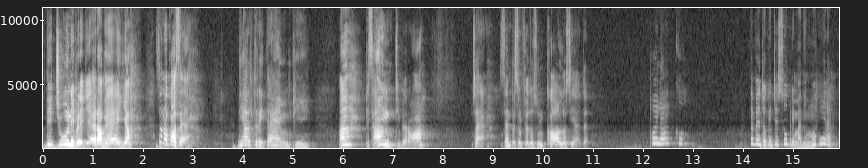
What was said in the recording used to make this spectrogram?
digiuni, preghiera, veglia. Sono cose di altri tempi, eh? pesanti però, cioè, sempre sul fiato sul collo siete. Poi leggo e vedo che Gesù prima di morire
